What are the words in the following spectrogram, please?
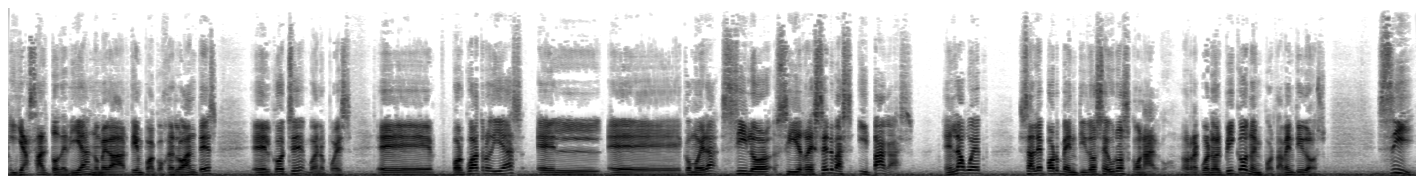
y ya salto de día, no me da tiempo a cogerlo antes, el coche, bueno, pues eh, por cuatro días, el, eh, ¿cómo era? Si, lo, si reservas y pagas en la web, sale por 22 euros con algo. No recuerdo el pico, no importa, 22. Si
